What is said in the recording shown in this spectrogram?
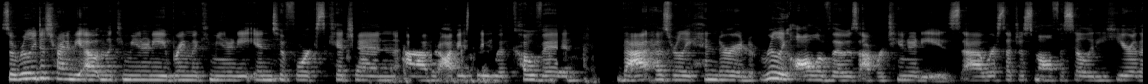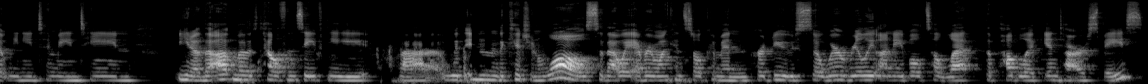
So really just trying to be out in the community bring the community into forks kitchen uh, but obviously with covid that has really hindered really all of those opportunities. Uh, we're such a small facility here that we need to maintain you know the utmost health and safety uh, within the kitchen walls so that way everyone can still come in and produce. So we're really unable to let the public into our space.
